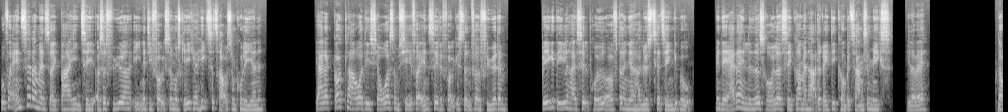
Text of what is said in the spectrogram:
hvorfor ansætter man så ikke bare en til, og så fyrer en af de folk, som måske ikke har helt så travlt som kollegerne? Jeg er da godt klar over, at det er sjovere som chef at ansætte folk i stedet for at fyre dem. Begge dele har jeg selv prøvet oftere, end jeg har lyst til at tænke på. Men det er da en leders rolle at sikre, at man har det rigtige kompetencemix, eller hvad? Nå,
